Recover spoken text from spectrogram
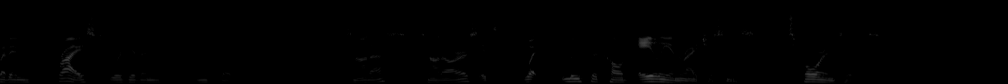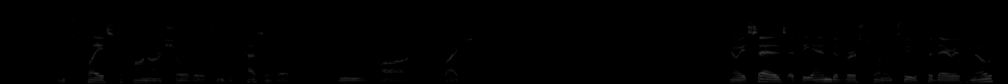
But in Christ, we're given new clothing. It's not us, it's not ours, it's what Luther called alien righteousness. It's foreign to us and it's placed upon our shoulders, and because of it, we are righteous. Now he says at the end of verse 22 For there is no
